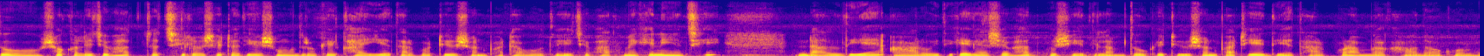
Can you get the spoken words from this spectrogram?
তো সকালে যে ভাতটা ছিল সেটা দিয়ে সমুদ্রকে খাইয়ে তারপর টিউশন পাঠাবো। তো এই যে ভাত মেখে নিয়েছি, ডাল দিয়ে আর ওইদিকে গ্যাসে ভাত বসিয়ে দিলাম। তো ওকে টিউশন পাঠিয়ে দিয়ে তারপর আমরা খাওয়া দাওয়া করব।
